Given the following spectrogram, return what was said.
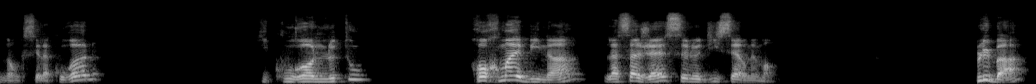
donc c'est la couronne, qui couronne le tout. Chochma et Bina, la sagesse, c'est le discernement. Plus bas,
